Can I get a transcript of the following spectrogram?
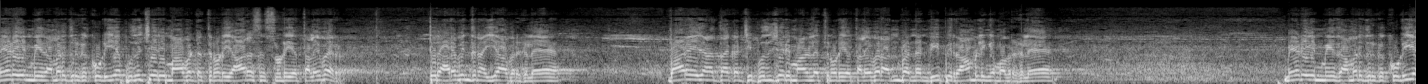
மேடையின் மீது அமர்ந்திருக்கக்கூடிய புதுச்சேரி மாவட்டத்தினுடைய ஆர்எஸ்எஸ் தலைவர் திரு அரவிந்தன் ஐயா அவர்களே பாரதிய ஜனதா கட்சி புதுச்சேரி மாநிலத்தினுடைய தலைவர் அன்பண்ணன் வி பி ராமலிங்கம் அவர்களே மேடையின் மீது அமர்ந்திருக்கக்கூடிய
